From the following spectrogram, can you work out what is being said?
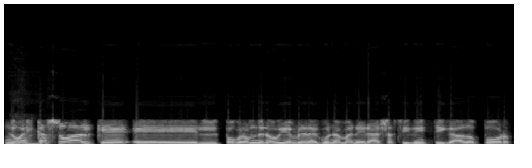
no es casual que eh, el pogrom de noviembre de alguna manera haya sido instigado por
